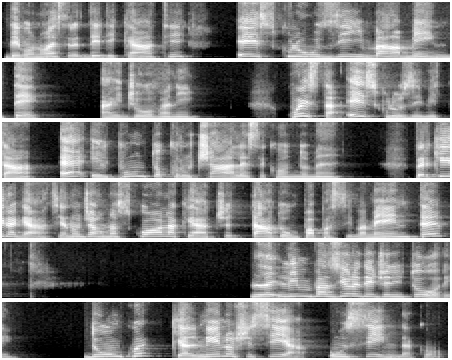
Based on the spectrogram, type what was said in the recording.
devono essere dedicati esclusivamente ai giovani. Questa esclusività è il punto cruciale secondo me, perché i ragazzi hanno già una scuola che ha accettato un po' passivamente l'invasione dei genitori. Dunque, che almeno ci sia un sindaco,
